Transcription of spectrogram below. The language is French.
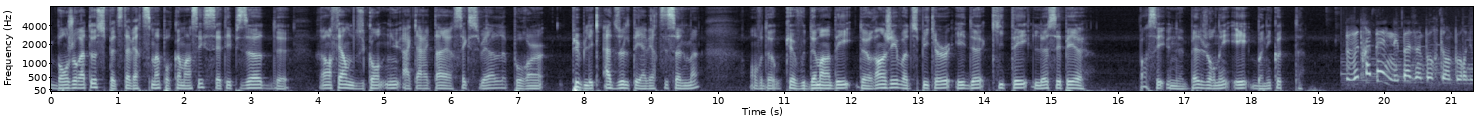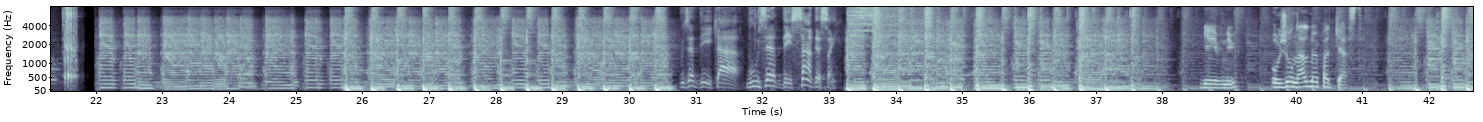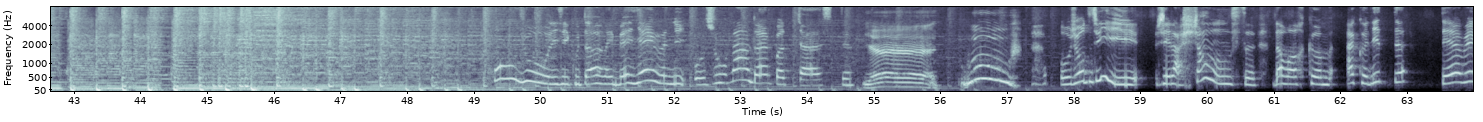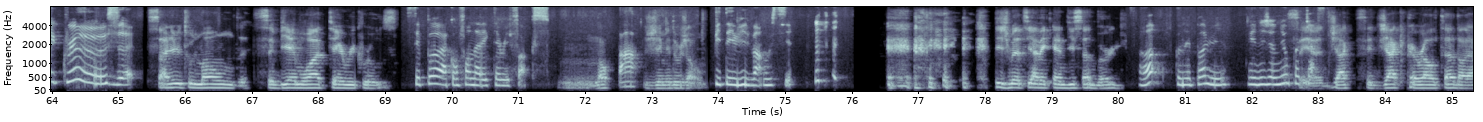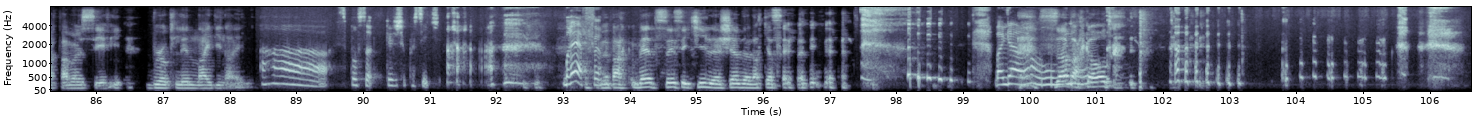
Bonjour à tous, petit avertissement pour commencer. Cet épisode renferme du contenu à caractère sexuel pour un public adulte et averti seulement. On va donc vous demander de ranger votre speaker et de quitter le CPE. Passez une belle journée et bonne écoute. Votre appel n'est pas important pour nous. Vous êtes des cars. Vous êtes des sans-dessins. Bienvenue au journal d'un podcast. Bonjour les écouteurs et bienvenue au journal d'un podcast. Yeah! Woo! Aujourd'hui, j'ai la chance d'avoir comme acolyte Terry Crews. Salut tout le monde, c'est bien moi, Terry Crews. C'est pas à confondre avec Terry Fox. Mm, Non, Ah, j'ai mes deux jambes. puis t'es vivant aussi. Puis je me tiens avec Andy Sandberg. Ah, je connais pas lui. Il est déjà venu au C'est euh, podcast. Jack, c'est Jack Peralta dans la fameuse série Brooklyn 99. Ah, c'est pour ça que je sais pas c'est qui. Bref, Mais, par- mais tu sais c'est qui le chef de l'orchestre symphonique? ben, regarde, on Ça par contre,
